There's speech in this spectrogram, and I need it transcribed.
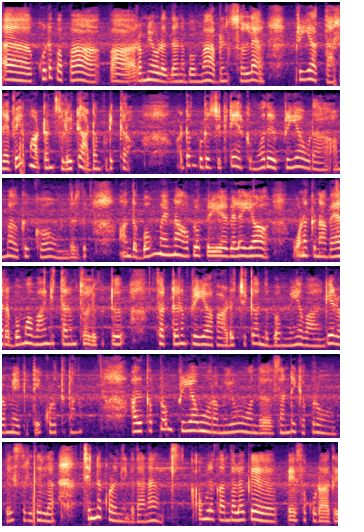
ஆஹ் கொடு பாப்பா பா ரம்யாவோட தானே பொம்மை? அப்படின்னு சொல்ல பிரியா தரவே மாட்டேன்னு சொல்லிட்டு அடம் பிடிக்கிறான். அடம் பிடிச்சிக்கிட்டே இருக்கும்போது பிரியாவோட அம்மாவுக்கு கோவம் வந்துடுது அந்த பொம்மை என்ன அவ்வளோ பெரிய விலையா? உனக்கு நான் வேற பொம்மை வாங்கி தரேன்னு சொல்லிக்கிட்டு சட்டுன்னு பிரியாவை அடிச்சிட்டு அந்த பொம்மையை வாங்கி ரம்யாக்கிட்டே கொடுத்துட்டாங்க. அதுக்கப்புறம் பிரியாவும் ரம்யாவும் அந்த சண்டைக்கு அப்புறம் பேசுறது இல்லை. சின்ன குழந்தைங்க தானே? அவங்களுக்கு அந்த அளவுக்கு பேசக்கூடாது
